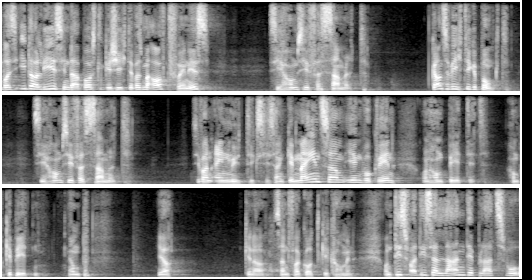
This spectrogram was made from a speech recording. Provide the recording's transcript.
was ich da lese in der Apostelgeschichte, was mir aufgefallen ist, sie haben sie versammelt. Ganz wichtiger Punkt. Sie haben sie versammelt. Sie waren einmütig. Sie sind gemeinsam irgendwo gewesen und haben betet, haben gebeten, haben, ja, genau, sind vor Gott gekommen. Und das war dieser Landeplatz, wo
